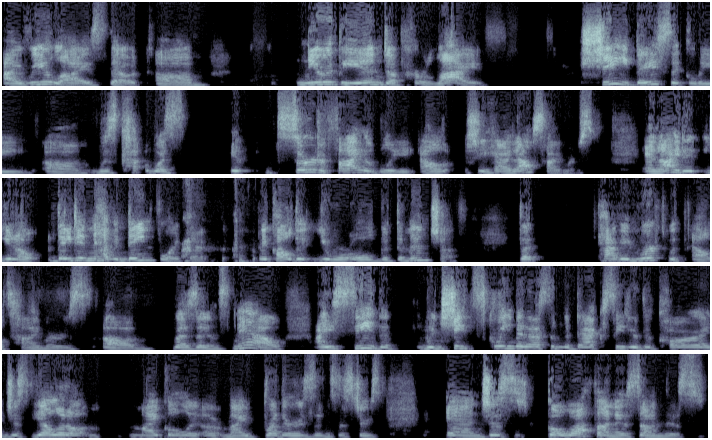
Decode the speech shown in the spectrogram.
I realized that um, near the end of her life, she basically um, was was it certifiably out. She had Alzheimer's, and I did. You know, they didn't have a name for it then. they called it "you were old with dementia," but having worked with Alzheimer's um, residents now, I see that when she'd scream at us in the back seat of the car and just yell at all Michael or my brothers and sisters, and just go off on us on this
